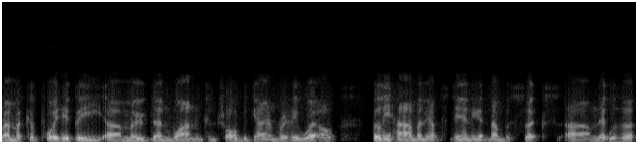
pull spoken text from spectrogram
Rameka Poihipi uh, moved in one, controlled the game really well. Billy Harmon outstanding at number six. Um, that was a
